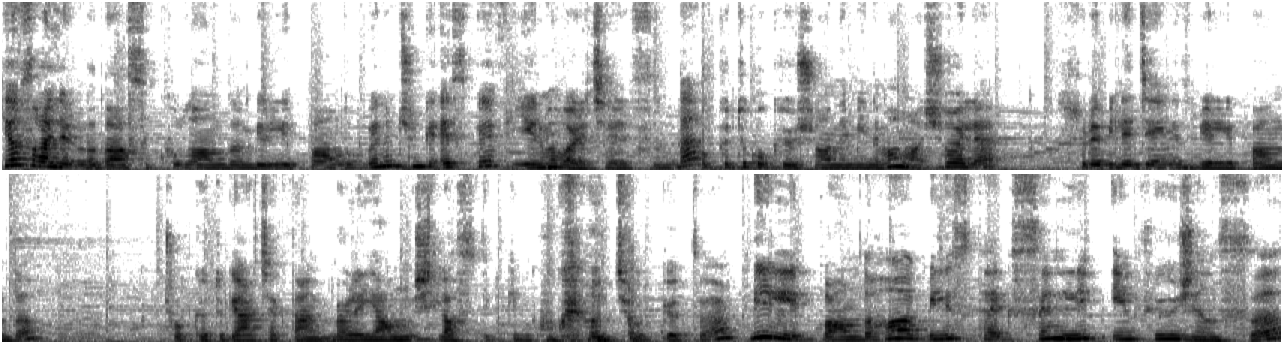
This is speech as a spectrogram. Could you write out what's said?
Yaz aylarında daha sık kullandığım bir lip balmdı bu benim. Çünkü SPF 20 var içerisinde. Çok kötü kokuyor şu an eminim ama şöyle sürebileceğiniz bir lip balmdı. Çok kötü gerçekten. Böyle yanmış lastik gibi kokuyor. Çok kötü. Bir lip balm daha. Blistex'in Lip Infusions'ı.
